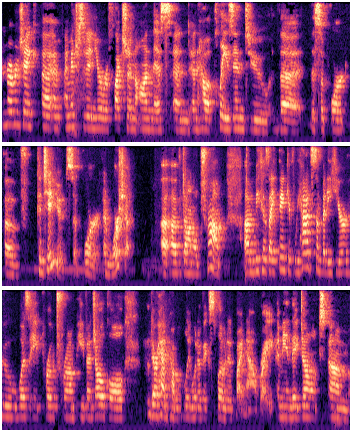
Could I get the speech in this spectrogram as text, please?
and Reverend Schenck, uh, I'm, I'm, interested in your reflection on this and, and how it plays into the the support of continued support and worship of Donald Trump. Um, because I think if we had somebody here who was a pro Trump evangelical, their head probably would have exploded by now, right? I mean, they don't. Um,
